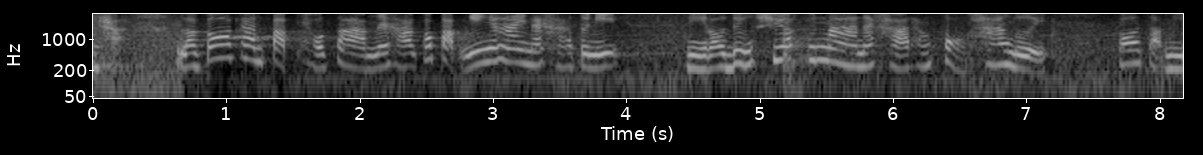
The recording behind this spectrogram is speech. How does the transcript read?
นี่ค่ะ แล้วก็การปรับแถว 3 นะคะ ก็ปรับง่ายๆนะคะ ตัวนี้นี่เราดึงเชือกขึ้นมานะคะ ทั้งสองข้างเลย ก็จะมี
